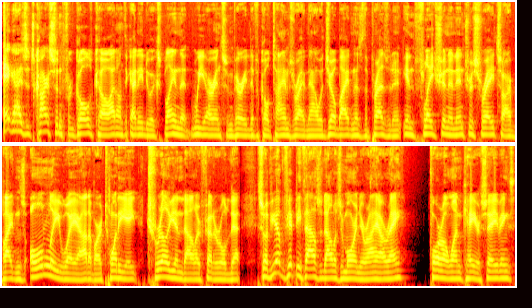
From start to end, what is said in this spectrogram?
Hey guys, it's Carson for Goldco. I don't think I need to explain that we are in some very difficult times right now with Joe Biden as the president. Inflation and interest rates are Biden's only way out of our $28 trillion federal debt. So if you have $50,000 or more in your IRA, 401k or savings,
